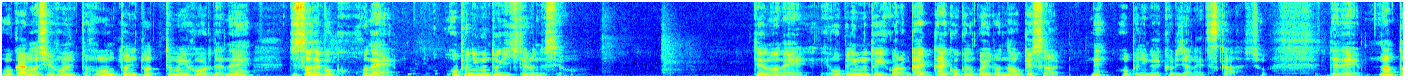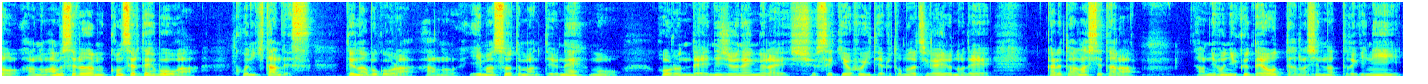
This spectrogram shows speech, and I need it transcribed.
岡山のシンフォニーって本当にとってもいいホールでね実はね僕ここねオープニングの時来てるんですよ。っていうのはねオープニングの時ほら外外国のこういろんなオーケストラねオープニングで来るじゃないですか。でねなんとあのアムステルダムコンセルテヘボーがここに来たんです。っていうのは僕ほらあのイーマン・スートマンっていうねもうホルンで20年ぐらい出席を吹いてる友達がいるので彼と話してたらあの日本に行くんだよって話になった時にい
